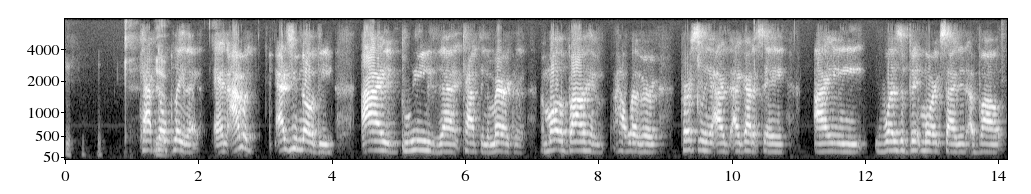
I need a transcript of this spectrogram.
Cap Yeah. don't play that. And I'm a, as you know, the I believe that Captain America. I'm all about him. However, personally, I I gotta say, I was a bit more excited about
